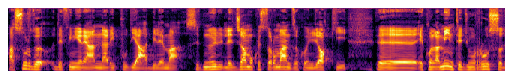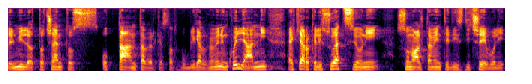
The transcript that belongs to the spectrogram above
assurdo definire Anna ripudiabile, ma se noi leggiamo questo romanzo con gli occhi eh, e con la mente di un russo del 1880, perché è stato pubblicato più o meno in quegli anni, è chiaro che le sue azioni sono altamente disdicevoli.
